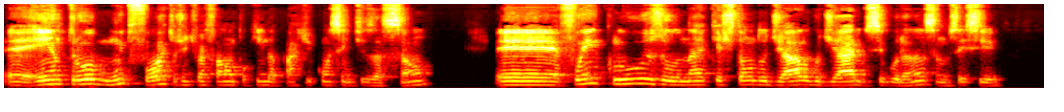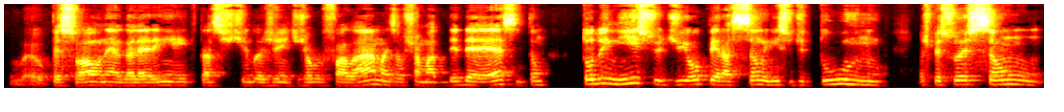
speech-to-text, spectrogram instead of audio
É, entrou muito forte, a gente vai falar um pouquinho da parte de conscientização. É, foi incluso na questão do diálogo diário de segurança, não sei se o pessoal, né, a galerinha aí que está assistindo a gente já ouviu falar, mas é o chamado DDS. Então, todo início de operação, início de turno, as pessoas são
